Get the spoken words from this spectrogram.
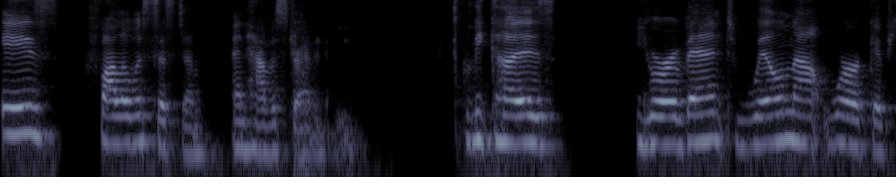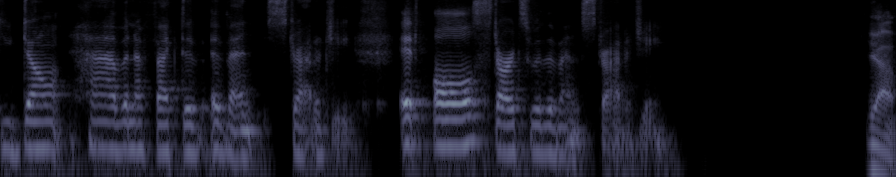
is follow a system and have a strategy. Because your event will not work if you don't have an effective event strategy. It all starts with event strategy. Yeah.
